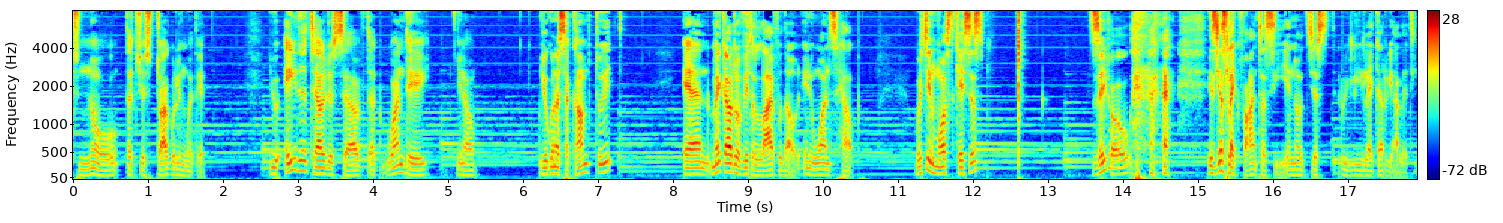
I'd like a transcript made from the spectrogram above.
to know that you're struggling with it. You either tell yourself that one day, you know, you're to succumb to it and make out of it alive without anyone's help, which in most cases, zero. it's just like fantasy and not just really like a reality.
